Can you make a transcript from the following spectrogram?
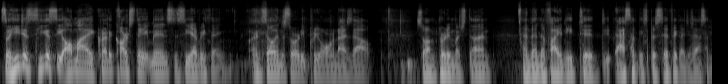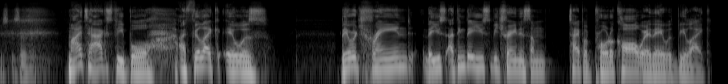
so he just, he can see all my credit card statements and see everything. And so and it's already pre organized out. So I'm pretty much done. And then if I need to do, ask something specific, I just ask something specific. My tax people, I feel like it was, they were trained. They used, I think they used to be trained in some type of protocol where they would be like,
